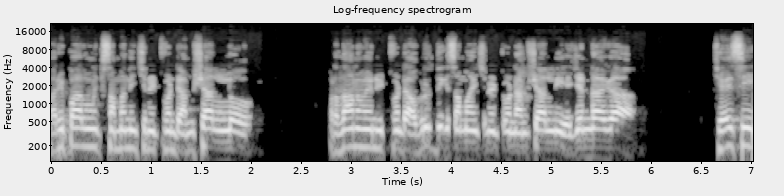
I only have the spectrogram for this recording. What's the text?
పరిపాలనకు సంబంధించినటువంటి అంశాలలో ప్రధానమైనటువంటి అభివృద్ధికి సంబంధించినటువంటి అంశాలని ఎజెండాగా చేసి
